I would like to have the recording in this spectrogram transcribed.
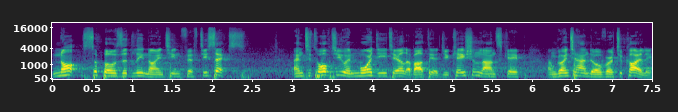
not supposedly 1956. And to talk to you in more detail about the education landscape, I'm going to hand over to Kylie.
